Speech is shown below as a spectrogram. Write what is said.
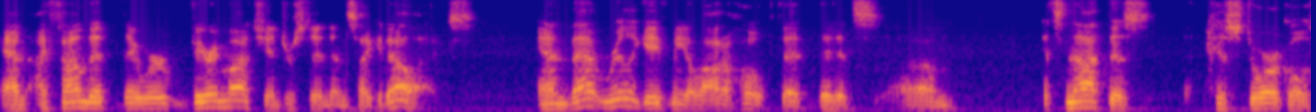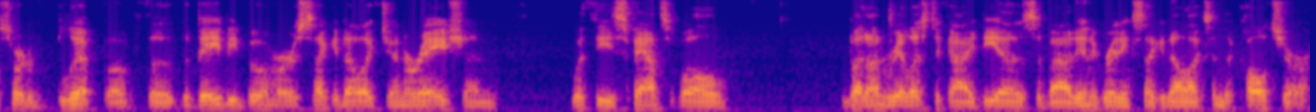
And I found that they were very much interested in psychedelics. And that really gave me a lot of hope that, that it's, um, it's not this historical sort of blip of the, the baby boomers psychedelic generation with these fanciful but unrealistic ideas about integrating psychedelics into culture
